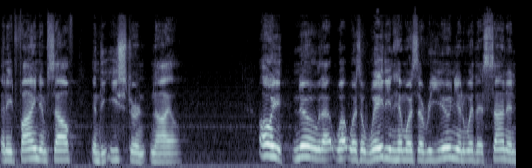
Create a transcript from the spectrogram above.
and he'd find himself in the eastern Nile. Oh, he knew that what was awaiting him was a reunion with his son, and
